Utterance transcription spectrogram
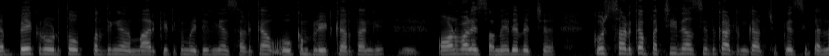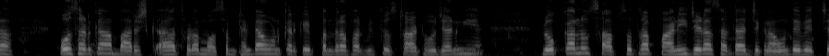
90 ਕਰੋੜ ਤੋਂ ਉੱਪਰ ਦੀਆਂ ਮਾਰਕੀਟ ਕਮੇਟੀ ਦੀਆਂ ਸੜਕਾਂ ਉਹ ਕੰਪਲੀਟ ਕਰ ਦਾਂਗੇ। ਆਉਣ ਵਾਲੇ ਸਮੇਂ ਦੇ ਵਿੱਚ ਕੁਝ ਸੜਕਾਂ 25 ਦਾ ਅਸੀਂ ਉਦਘਾਟਨ ਕਰ ਚੁੱਕੇ ਸੀ ਪਹਿਲਾਂ। ਉਹ ਸੜਕਾਂ ਬਾਰਿਸ਼ ਥੋੜਾ ਮੌਸਮ ਠੰਡਾ ਹੋਣ ਕਰਕੇ 15 ਫਰਵਰੀ ਤੋਂ ਸਟਾਰਟ ਹੋ ਜਾਣਗੀਆਂ। ਲੋਕਾਂ ਨੂੰ ਸਾਫ਼ ਸੁਥਰਾ ਪਾਣੀ ਜਿਹੜਾ ਸਾਡਾ ਜਗਰਾਉਂ ਦੇ ਵਿੱਚ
